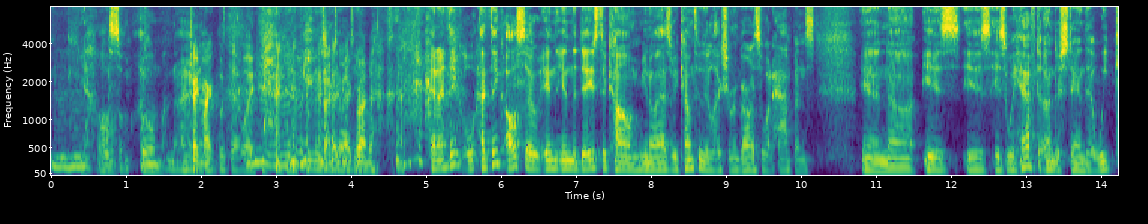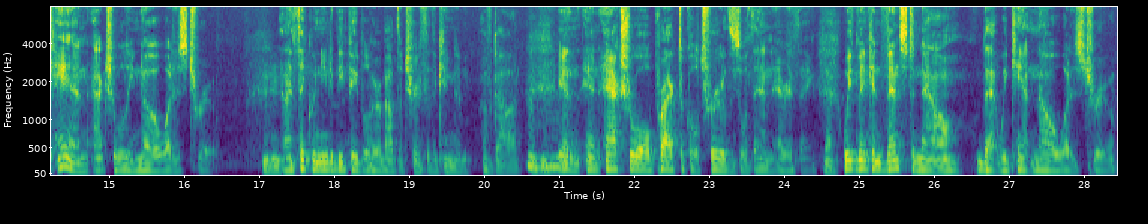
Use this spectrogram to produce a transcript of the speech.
mm-hmm. yeah, awesome. Boom. I, Trademark. put that way. Mm-hmm. yeah, kingdom timetable. and I think I think also in in the days to come, you know, as we come through the election, regardless of what happens, and uh, is is is we have to understand that we can actually know what is true. Mm-hmm. And I think we need to be people who are about the truth of the kingdom of God mm-hmm. and, and actual practical truths within everything. Yeah. We've been convinced now that we can't know what is true.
